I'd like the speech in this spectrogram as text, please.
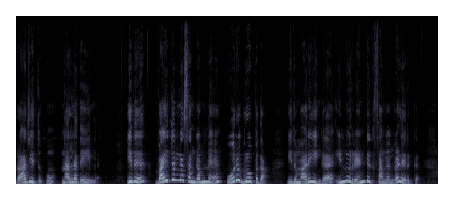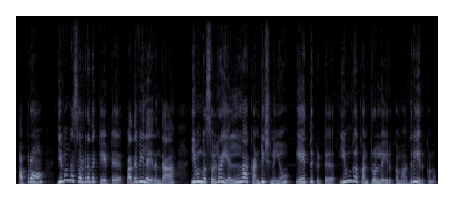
ராஜ்யத்துக்கும் நல்லதே இல்லை. இது வைதுல்ய சங்கம்னு ஒரு குரூப்பு தான். இது மாதிரி இங்கே இன்னும் ரெண்டு சங்கங்கள் இருக்குது அப்புறம் இவங்க சொல்கிறத கேட்டு பதவியில் இருந்தால் இவங்க சொல்கிற எல்லா கண்டிஷனையும் ஏற்றுக்கிட்டு இவங்க கண்ட்ரோலில் இருக்க மாதிரி இருக்கணும்.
